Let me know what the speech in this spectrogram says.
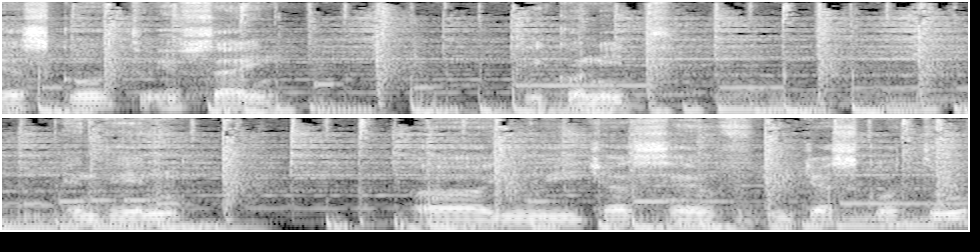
just go to F sign click on it and then uh, you will just have you just go to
